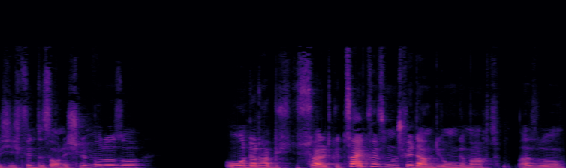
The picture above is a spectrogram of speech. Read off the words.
Ich finde es auch nicht schlimm oder so. Und dann habe ich es halt gezeigt, fünf Minuten später haben die rumgemacht. Also,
